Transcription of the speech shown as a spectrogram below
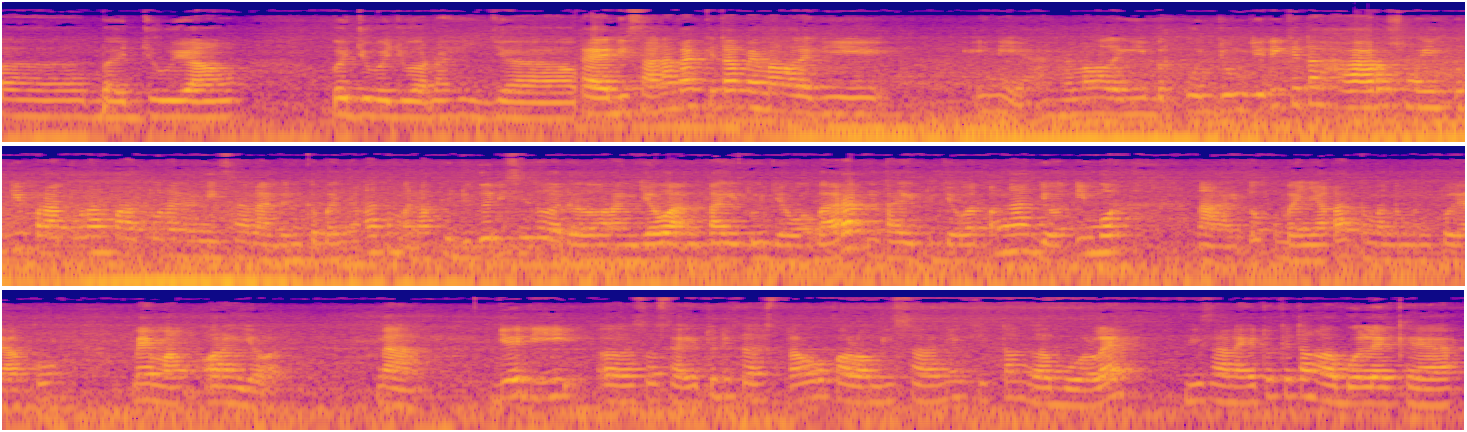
uh, baju yang baju-baju warna hijau. Kayak di sana kan kita memang lagi ini ya, memang lagi berkunjung. Jadi kita harus mengikuti peraturan-peraturan yang di sana. Dan kebanyakan teman aku juga di situ adalah orang Jawa, entah itu Jawa Barat, entah itu Jawa Tengah, Jawa Timur. Nah itu kebanyakan teman-teman kuliah aku memang orang Jawa. Nah jadi uh, selesai itu dikasih tahu kalau misalnya kita nggak boleh di sana itu kita nggak boleh kayak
